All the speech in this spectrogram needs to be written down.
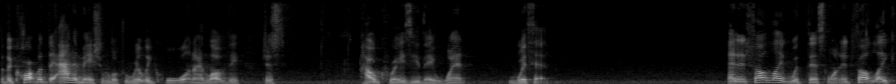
But the car, but the animation looked really cool, and I love the just how crazy they went with it. And it felt like with this one, it felt like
